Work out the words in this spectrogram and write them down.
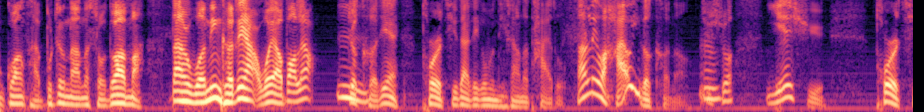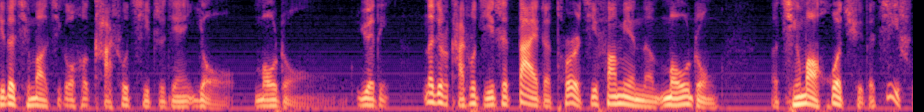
不光彩、不正当的手段嘛？但是我宁可这样，我也要爆料。这可见土耳其在这个问题上的态度。当然，另外还有一个可能，就是说，也许土耳其的情报机构和卡舒奇之间有某种约定。那就是卡舒奇是带着土耳其方面的某种呃情报获取的技术。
